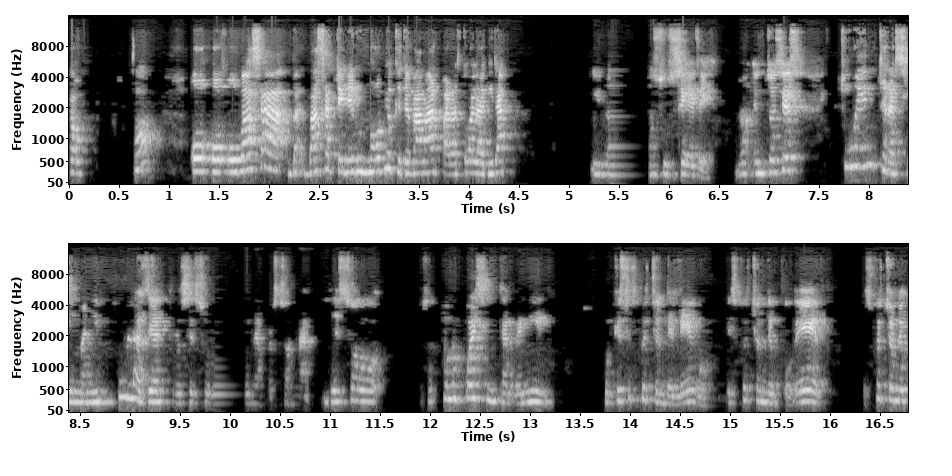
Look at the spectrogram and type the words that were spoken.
¿no? O, o, vas, a, vas a tener un novio que te va a amar para toda la vida y no, sucede. ¿no? Entonces, tú entras y manipulas ya el proceso de una persona y eso, tú no puedes intervenir, porque eso es cuestión del ego, es cuestión de poder, es cuestión de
